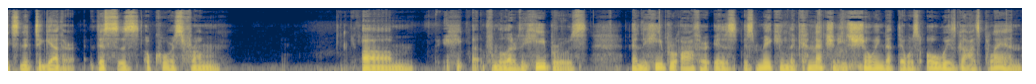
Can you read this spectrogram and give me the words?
it's knit together. This is, of course, from um, he, uh, from the letter to the Hebrews, and the Hebrew author is is making the connection. He's showing that there was always God's plan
